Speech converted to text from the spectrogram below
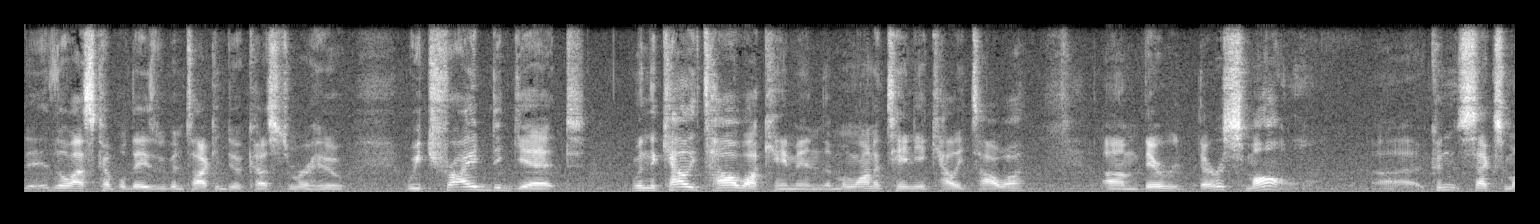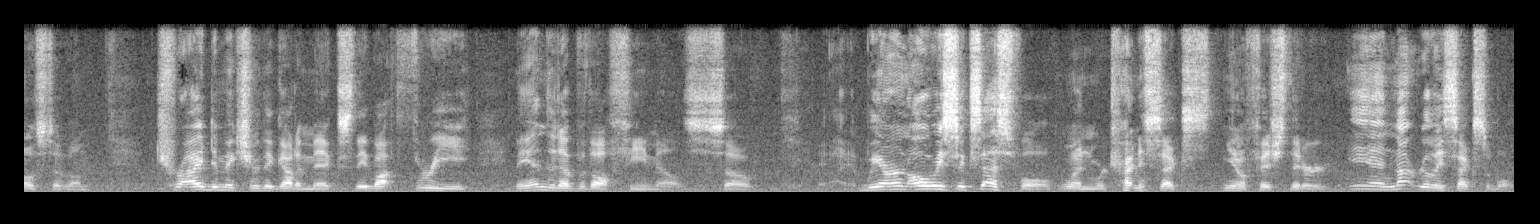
the last couple days we've been talking to a customer who we tried to get when the Kalitawa came in, the Melanotaenia Kalitawa. Um, they were they were small. Uh, couldn't sex most of them. Tried to make sure they got a mix. They bought three. They ended up with all females. So we aren't always successful when we're trying to sex, you know, fish that are yeah, not really sexable.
